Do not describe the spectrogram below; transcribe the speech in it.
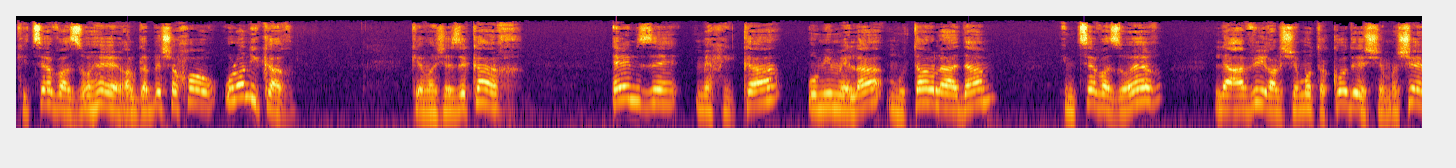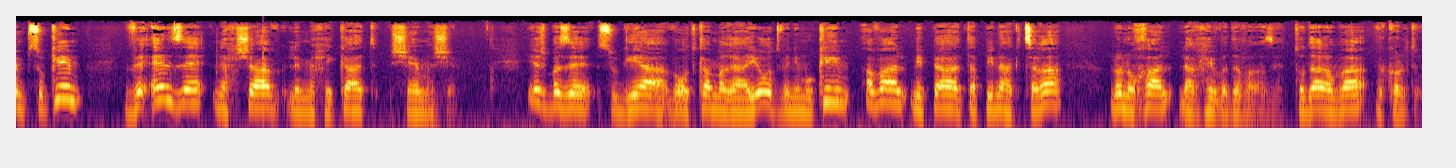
כי צבע זוהר על גבי שחור הוא לא ניכר. כיוון שזה כך, אין זה מחיקה וממילא מותר לאדם עם צבע זוהר להעביר על שמות הקודש, שם השם, פסוקים, ואין זה נחשב למחיקת שם השם. יש בזה סוגיה ועוד כמה ראיות ונימוקים, אבל מפאת הפינה הקצרה לא נוכל להרחיב בדבר הזה. תודה רבה וכל טוב.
